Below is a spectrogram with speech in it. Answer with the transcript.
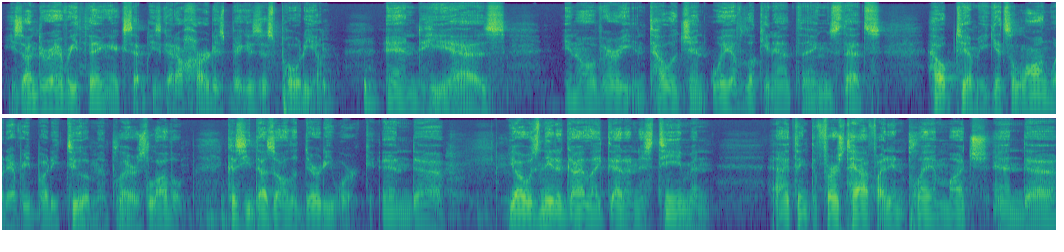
he's under everything except he's got a heart as big as this podium and he has you know, a very intelligent way of looking at things that's helped him. He gets along with everybody too. I mean, players love him because he does all the dirty work. And uh, you always need a guy like that on this team. And, and I think the first half I didn't play him much, and uh,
